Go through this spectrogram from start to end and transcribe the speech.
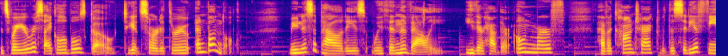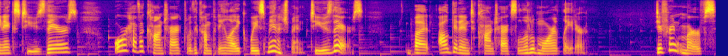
It's where your recyclables go to get sorted through and bundled. Municipalities within the valley either have their own MRF, have a contract with the city of Phoenix to use theirs, or have a contract with a company like Waste Management to use theirs. But I'll get into contracts a little more later. Different MRFs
